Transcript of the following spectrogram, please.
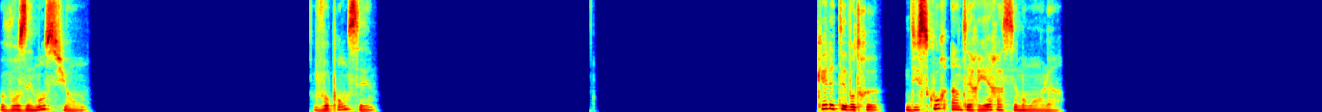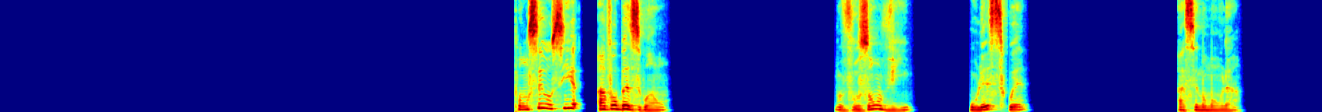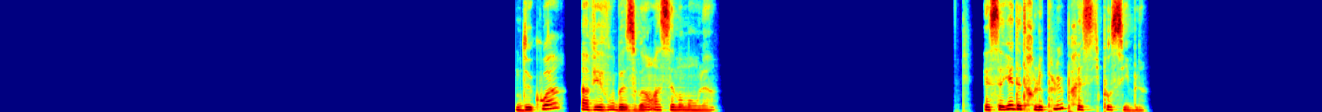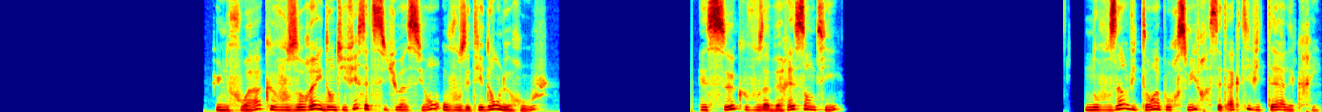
Vos émotions? Vos pensées? Quel était votre discours intérieur à ce moment-là? Pensez aussi à vos besoins, vos envies ou les souhaits à ce moment-là. De quoi aviez-vous besoin à ce moment-là? Essayez d'être le plus précis possible. Une fois que vous aurez identifié cette situation où vous étiez dans le rouge et ce que vous avez ressenti, nous vous invitons à poursuivre cette activité à l'écrit.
